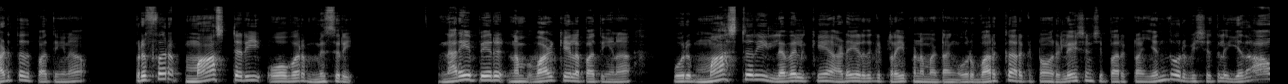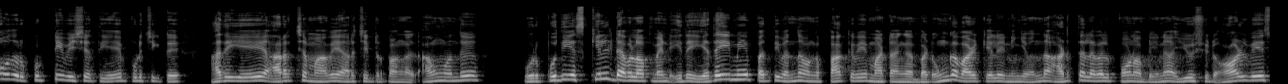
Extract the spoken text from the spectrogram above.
அடுத்தது பார்த்தீங்கன்னா ப்ரிஃபர் மாஸ்டரி ஓவர் மிஸ்ரி. நிறைய பேர் நம்ம வாழ்க்கையில் பார்த்தீங்கன்னா ஒரு மாஸ்டரி லெவலுக்கே அடையிறதுக்கு ட்ரை பண்ண மாட்டாங்க. ஒரு ஒர்க்காக இருக்கட்டும் ரிலேஷன்ஷிப்பாக இருக்கட்டும் எந்த ஒரு விஷயத்தில் ஏதாவது ஒரு குட்டி விஷயத்தையே பிடிச்சிக்கிட்டு அதையே அரைச்சமாகவே அரைச்சிட்டு இருப்பாங்க. அவங்க வந்து ஒரு புதிய ஸ்கில் டெவலப்மெண்ட் இதை எதையுமே பற்றி வந்து அவங்க பார்க்கவே மாட்டாங்க. பட் உங்கள் வாழ்க்கையில் நீங்கள் வந்து அடுத்த லெவல் போனோம் அப்படின்னா you should always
